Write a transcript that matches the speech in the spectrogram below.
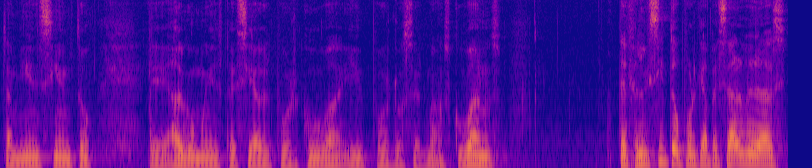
también siento eh, algo muy especial por Cuba y por los hermanos cubanos. Te felicito porque a pesar de las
